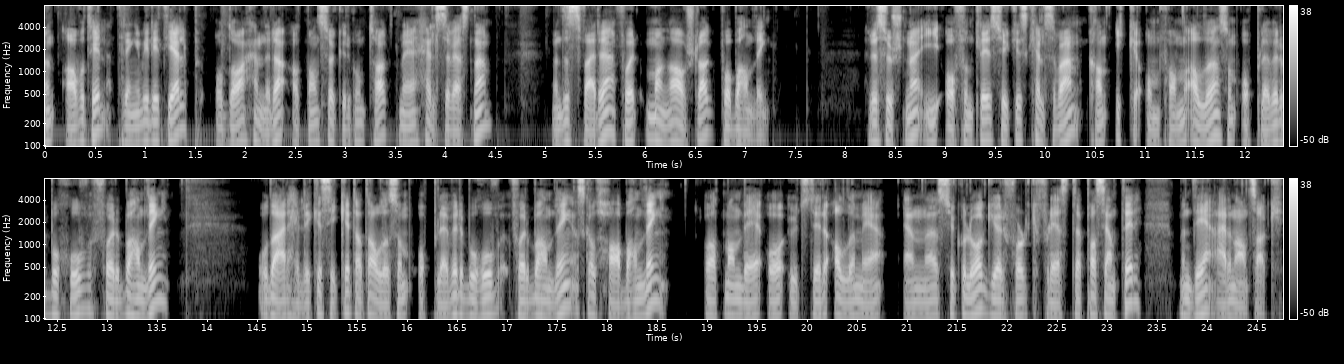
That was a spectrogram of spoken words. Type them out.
men av og til trenger vi litt hjelp, og da hender det at man søker kontakt med helsevesenet, men dessverre får mange avslag på behandling. Ressursene i offentlig psykisk helsevern kan ikke omfavne alle som opplever behov for behandling, og det er heller ikke sikkert at alle som opplever behov for behandling skal ha behandling, og at man ved å utstyre alle med en psykolog gjør folk flest til pasienter, men det er en annen sak.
